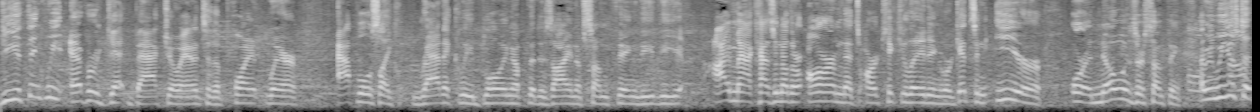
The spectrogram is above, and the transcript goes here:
do you think we ever get back, Joanna, to the point where Apple's like radically blowing up the design of something? The the iMac has another arm that's articulating or gets an ear or a nose or something. I mean, we used to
